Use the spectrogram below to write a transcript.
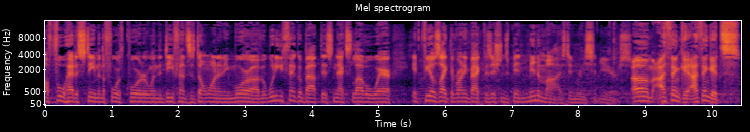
a full head of steam in the fourth quarter when the defenses don't want any more of it. What do you think about this next level where it feels like the running back position's been minimized in recent years? Um, I think I think it's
